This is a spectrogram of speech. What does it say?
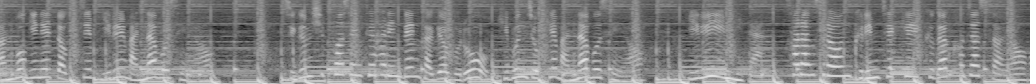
만복인의 떡집 1을 만나보세요. 지금 10% 할인된 가격으로 기분 좋게 만나보세요. 1위입니다. 사랑스러운 그림책 케이크가 커졌어요.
